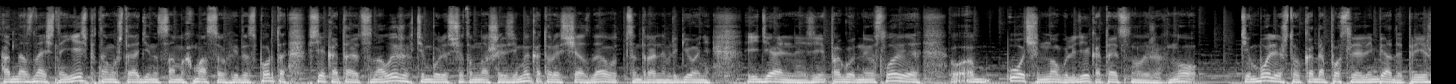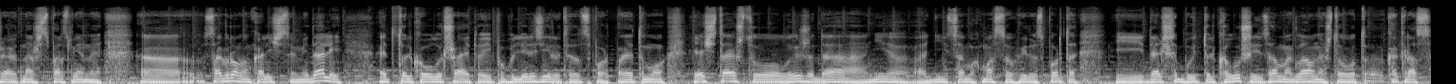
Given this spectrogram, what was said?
однозначно есть, потому что один из самых массовых видов спорта. Все катаются на лыжах, тем более с учетом нашей зимы, которая сейчас, да, вот центральная центральном регионе идеальные погодные условия. Очень много людей катаются на лыжах. Но тем более, что когда после Олимпиады приезжают наши спортсмены э, с огромным количеством медалей, это только улучшает и популяризирует этот спорт. Поэтому я считаю, что лыжи, да, они одни из самых массовых видов спорта, и дальше будет только лучше. И самое главное, что вот как раз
